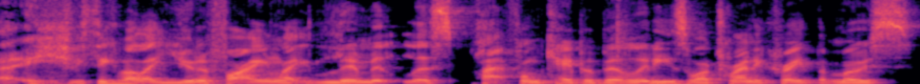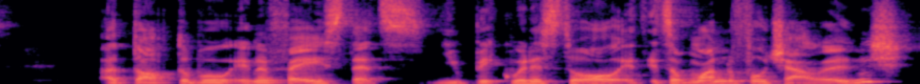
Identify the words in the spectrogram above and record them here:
uh, if you think about like unifying like limitless platform capabilities while trying to create the most adoptable interface that's ubiquitous to all, it, it's a wonderful challenge,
